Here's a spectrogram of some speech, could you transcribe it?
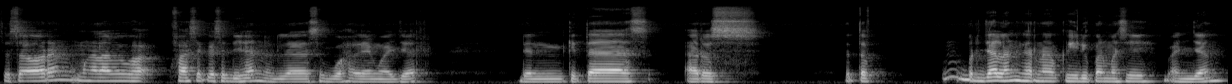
seseorang mengalami fase kesedihan adalah sebuah hal yang wajar dan kita harus tetap berjalan karena kehidupan masih panjang.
